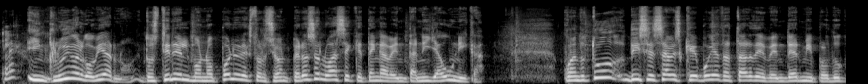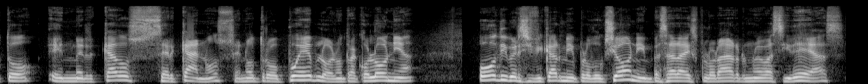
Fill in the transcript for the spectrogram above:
Claro. incluido el gobierno. Entonces tiene el monopolio de la extorsión, pero eso lo hace que tenga ventanilla única. Cuando tú dices, sabes que voy a tratar de vender mi producto en mercados cercanos, en otro pueblo, en otra colonia, o diversificar mi producción y empezar a explorar nuevas ideas,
